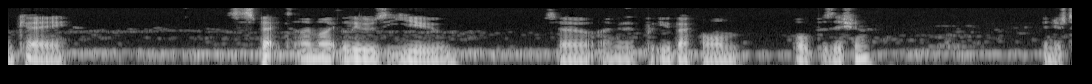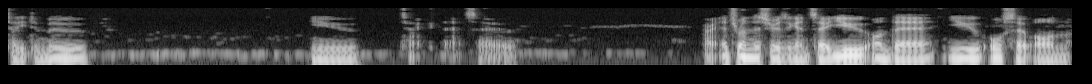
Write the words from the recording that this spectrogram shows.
Okay. Suspect I might lose you. So I'm going to put you back on hold position. And just tell you to move. You attack that, so... Alright, let's run this series again. So you on there, you also on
